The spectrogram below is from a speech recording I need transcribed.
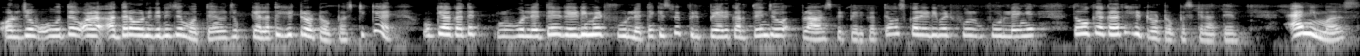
और जो होते अदर ऑर्गेनिज्म होते हैं, जो कहलाते हैं हिट्रोट्रोपस ठीक है? वो क्या कहते हैं? वो लेते हैं रेडीमेड फ़ूड लेते हैं, किस पे? प्रिपेयर करते हैं, जो प्लांट्स प्रिपेयर करते हैं, उसका रेडीमेड फ़ूड फ़ूड लेंगे। तो वो क्या कहलाते हैं? हिट्रोट्रोपस कहलाते हैं। Animals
